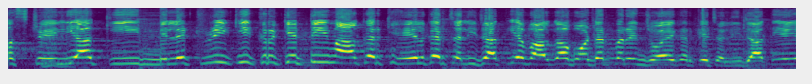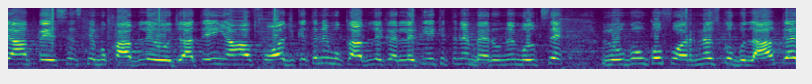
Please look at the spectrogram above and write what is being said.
آسٹریلیا کی ملٹری کی کرکٹ ٹیم آ کر کھیل کر چلی جاتی ہے واگا بارڈر پر انجوائے کر کے چلی جاتی ہے۔ یہاں پیسز کے مقابلے ہو جاتے ہیں یہاں فوج کتنے مقابلے کر لیتی ہے کتنے بیرون ملک سے لوگوں کو فورنرز کو بلا کر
